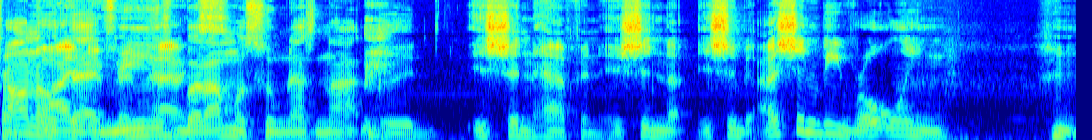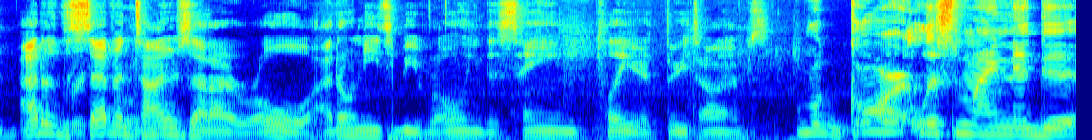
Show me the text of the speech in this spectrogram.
I don't know what that means, but I'm assuming that's not good. It shouldn't happen. It shouldn't. It should. Be, I shouldn't be rolling. Out of the seven times that I roll, I don't need to be rolling the same player three times. Regardless, my nigga,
